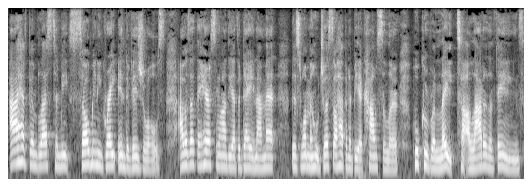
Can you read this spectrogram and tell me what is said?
I have been blessed to meet so many great individuals. I was at the hair salon the other day and I met this woman who just so happened to be a counselor who could relate to a lot of the things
